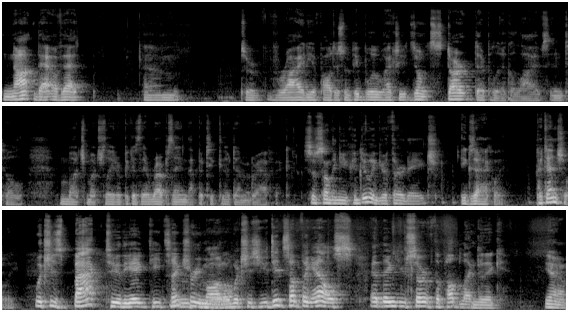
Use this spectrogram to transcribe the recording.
not that of that um, sort of variety of politicians, people who actually don't start their political lives until much, much later because they're representing that particular demographic. So something you can do in your third age. Exactly, potentially. Which is back to the 18th century model, Model. which is you did something else and then you serve the public. Yeah.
